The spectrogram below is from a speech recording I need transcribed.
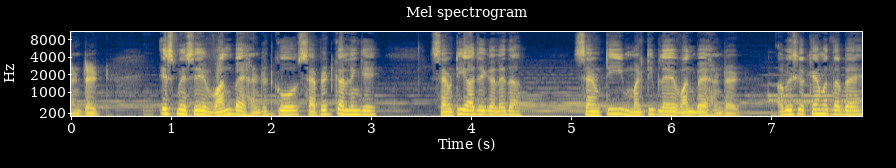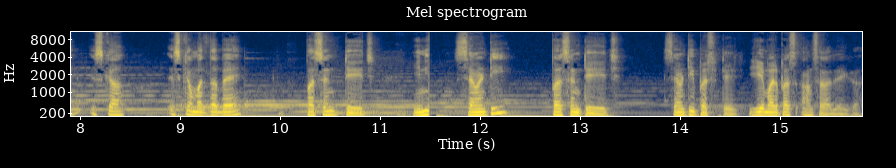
हंड्रेड इसमें से वन बाई हंड्रेड को सेपरेट कर लेंगे। सेवेंटी आ जाएगा लेदा। Seventy multiply one by hundred अब इसका क्या मतलब है? इसका इसका मतलब है परसेंटेज यानी सेवेंटी परसेंटेज सेवेंटी परसेंटेज ये हमारे पास आंसर आ जाएगा।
